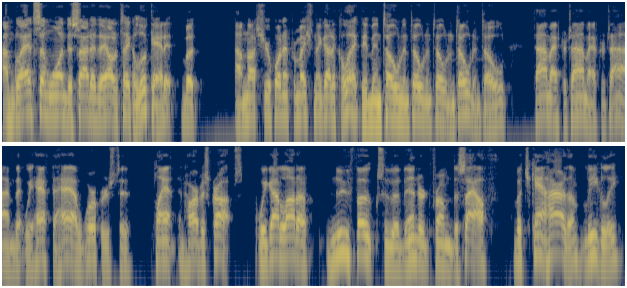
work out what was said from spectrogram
I'm glad someone decided they ought to take a look at it, but I'm not sure what information they got to collect. They've been told and told and told and told and told time after time after time that we have to have workers to plant and harvest crops. We got a lot of new folks who have entered from the South, but you can't hire them legally.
